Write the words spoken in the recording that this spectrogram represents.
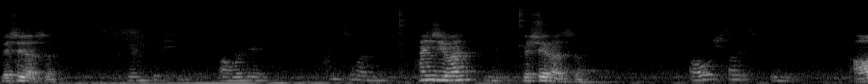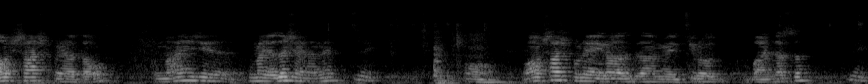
몇 시였어? 12시. 아, 어제 1시 반. 1시만? 네. 몇 시에 일어났어? 9시 40분. 9시 40분에 일어났다고? 그럼 1시, 그럼 한 8시간 잤네? 네. 어. 9시 40분에 일어나서 그 다음에 뒤로 뭐 앉았어? 네.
